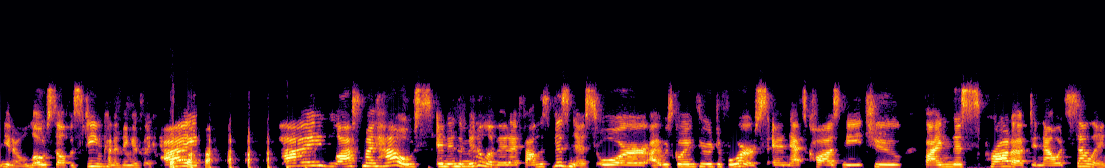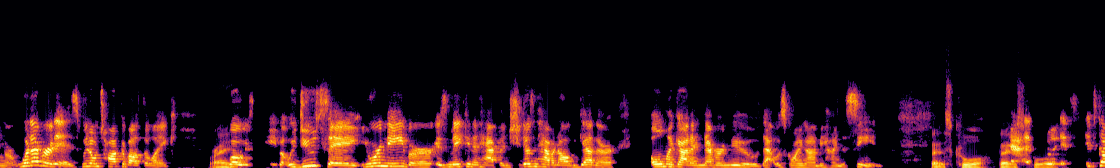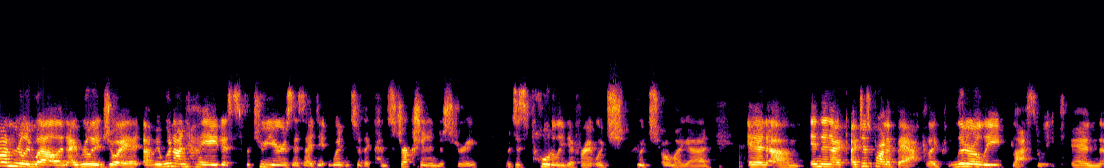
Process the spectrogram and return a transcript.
you know, low self-esteem kind of thing. It's like I I lost my house, and in the middle of it, I found this business, or I was going through a divorce, and that's caused me to find this product, and now it's selling, or whatever it is. We don't talk about the like, right. woe is me, but we do say your neighbor is making it happen. She doesn't have it all together. Oh my God, I never knew that was going on behind the scene. That is cool. That Yeah, is cool. It's it's gone really well, and I really enjoy it. Um, it went on hiatus for two years as I did went into the construction industry, which is totally different. Which which oh my god, and um and then I I just brought it back like literally last week, and uh,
